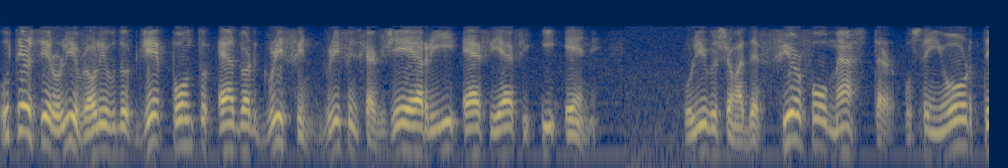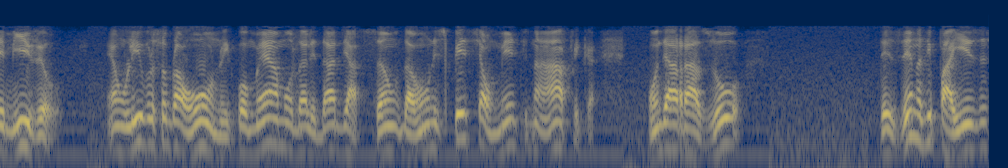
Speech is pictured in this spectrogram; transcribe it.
o terceiro livro é o livro do G. Edward Griffin. Griffin escreve G-R-I-F-F-I-N. O livro se chama The Fearful Master, O Senhor Temível. É um livro sobre a ONU e como é a modalidade de ação da ONU, especialmente na África, onde arrasou dezenas de países,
